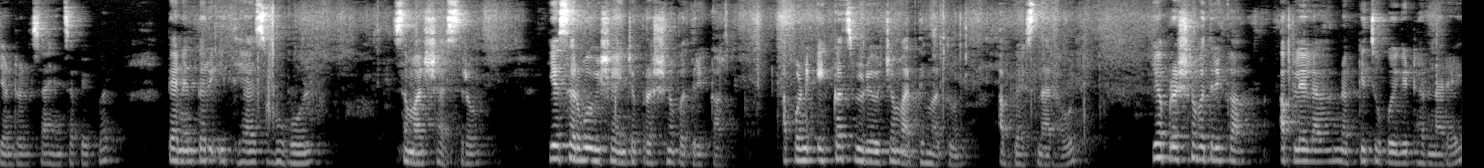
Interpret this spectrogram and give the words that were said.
जनरल सायन्सचा पेपर त्यानंतर इतिहास भूगोल समाजशास्त्र या सर्व विषयांच्या प्रश्नपत्रिका आपण एकाच व्हिडिओच्या माध्यमातून अभ्यासणार आहोत. या प्रश्नपत्रिका आपल्याला नक्कीच उपयोगी ठरणार आहे.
